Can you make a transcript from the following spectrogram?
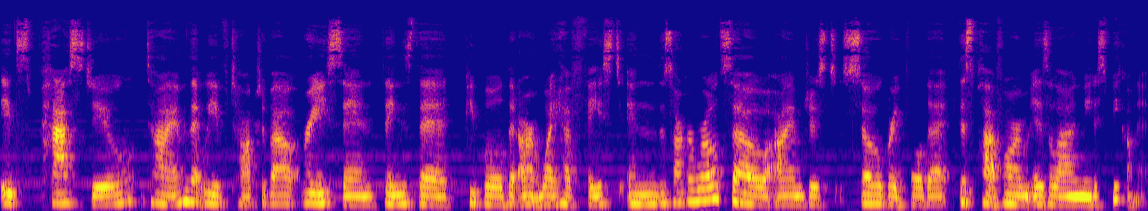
It's past due time that we've talked about race and things that people that aren't white have faced in the soccer world. So I'm just so grateful that this platform is allowing me to speak on it.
